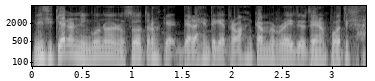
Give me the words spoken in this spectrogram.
Ni siquiera ninguno de nosotros, que, de la gente que trabaja en Camel Radio, tiene Spotify.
